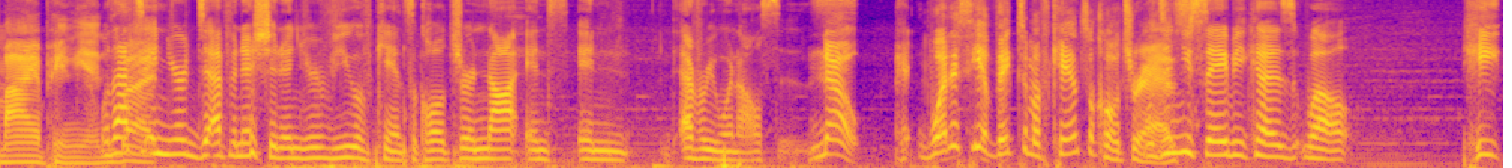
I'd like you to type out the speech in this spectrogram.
my opinion. Well, that's but- in your definition and your view of cancel culture, not in in everyone else's. No. What is he a victim of cancel culture Well, as? didn't you say because well he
